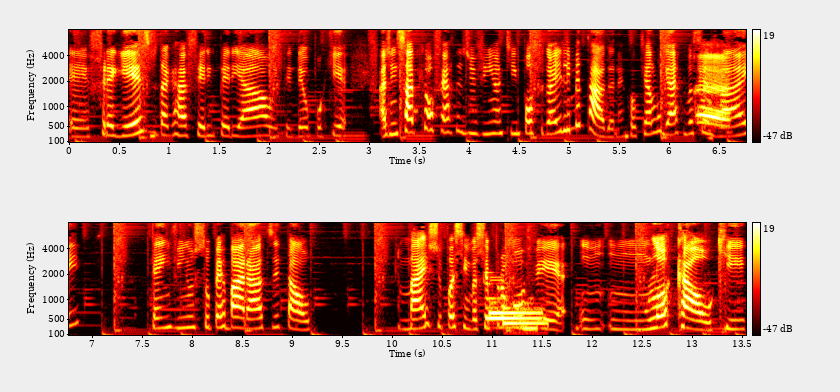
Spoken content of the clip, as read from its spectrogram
é, fregueses da garrafeira imperial, entendeu? Porque a gente sabe que a oferta de vinho aqui em Portugal é ilimitada, né? Qualquer lugar que você é. vai tem vinhos super baratos e tal. Mas, tipo assim, você promover um, um local que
